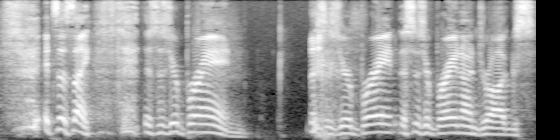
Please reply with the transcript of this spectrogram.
It's just like this is your brain. This is your brain. This is your brain on drugs.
